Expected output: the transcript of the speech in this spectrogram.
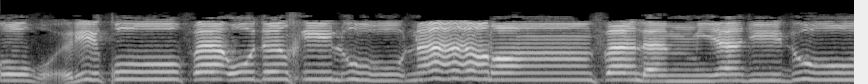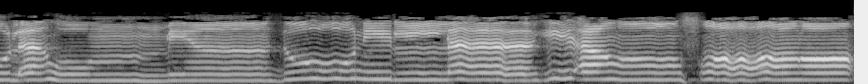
أُغْرِقُوا فَأُدْخِلُوا نَارًا فَلَمْ يَجِدُوا لَهُم مِّن دُونِ اللَّهِ أَنصَارًا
